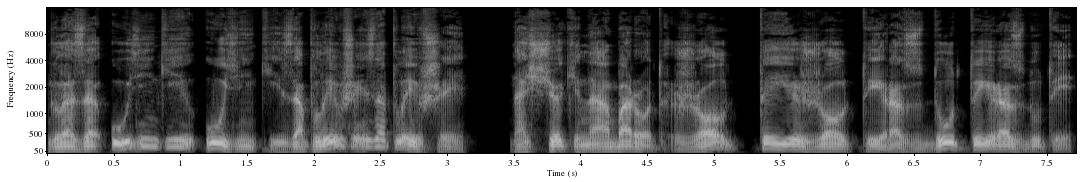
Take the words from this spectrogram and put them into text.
Глаза узенькие-узенькие, заплывшие-заплывшие, на щеки, наоборот, желтые-желтые, раздутые-раздутые.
